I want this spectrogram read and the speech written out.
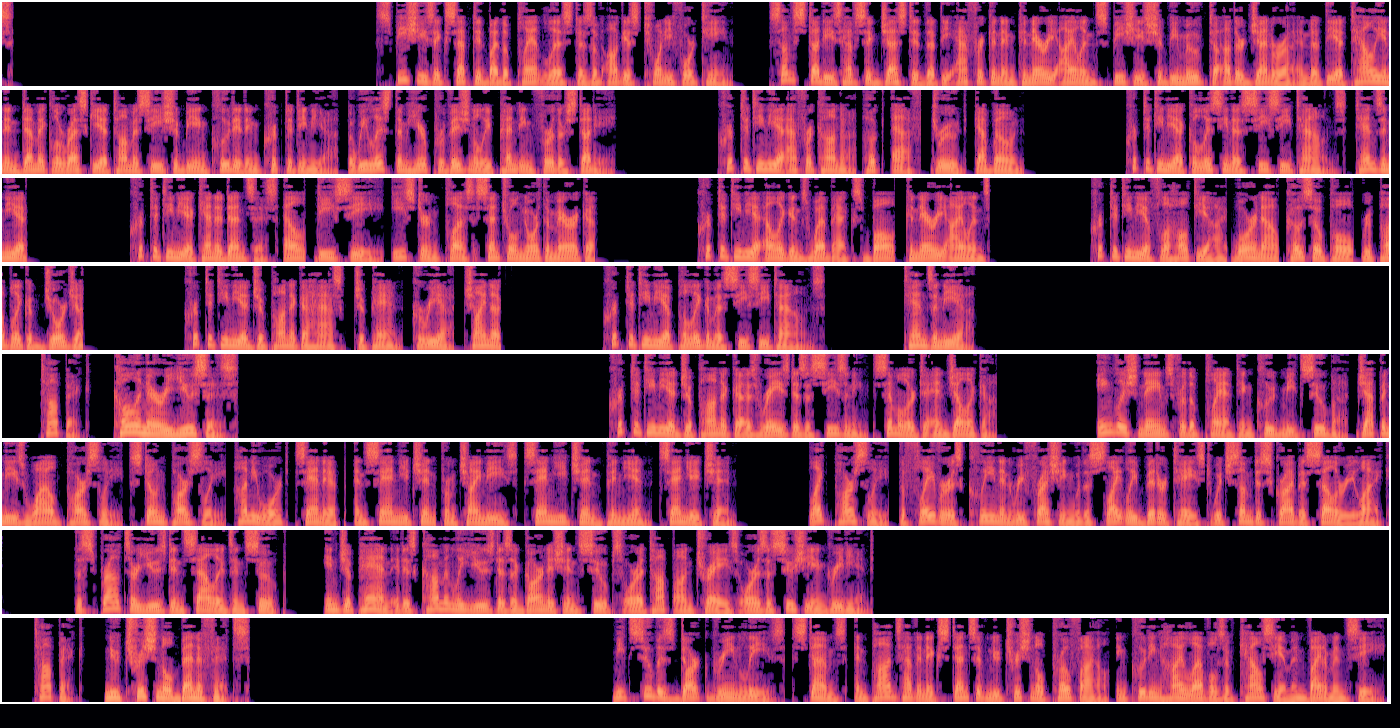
Species accepted by the plant list as of August 2014 some studies have suggested that the African and Canary Island species should be moved to other genera and that the Italian endemic Lereschia thomasii should be included in Cryptotaenia, but we list them here provisionally pending further study. Cryptotaenia africana Hook, F., Drude, Gabon Cryptotaenia calycina cc Towns, Tanzania Cryptotaenia canadensis L. D. C., Eastern plus Central North America Cryptotaenia elegans Webb X Ball, Canary Islands. Cryptotaenia flahaultii Woronow Koso Republic of Georgia. Cryptotaenia japonica Hask, Japan, Korea, China. Cryptotaenia polygama cc Towns. Tanzania. Culinary uses Cryptotaenia japonica is raised as a seasoning similar to angelica. English names for the plant include mitsuba, Japanese wild parsley, stone parsley, honeywort, sanip, and san yichin from Chinese, san yichin pinyin, sanyechin. Like parsley, the flavor is clean and refreshing with a slightly bitter taste which some describe as celery-like. The sprouts are used in salads and soup. In Japan it is commonly used as a garnish in soups or atop entrees or as a sushi ingredient. Nutritional benefits Mitsuba's dark green leaves, stems, and pods have an extensive nutritional profile, including high levels of calcium and vitamin C.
